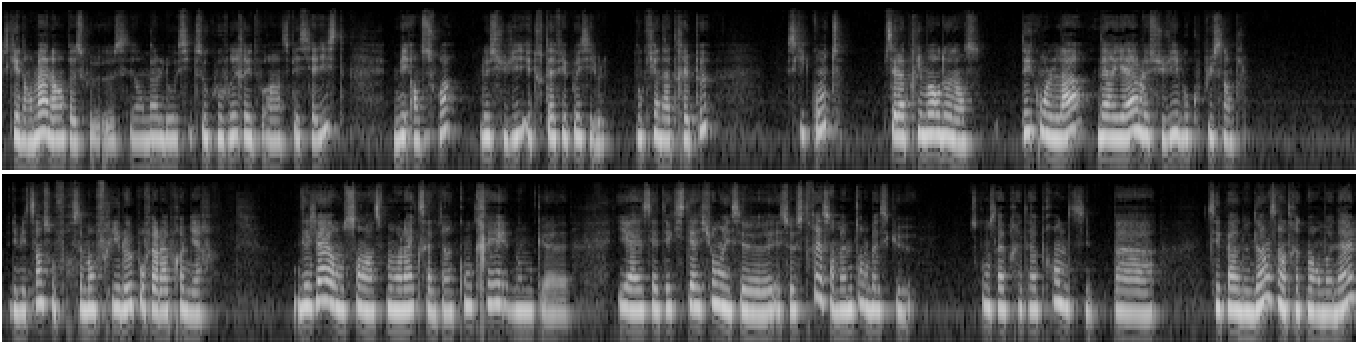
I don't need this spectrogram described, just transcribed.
Ce qui est normal, hein, parce que c'est normal aussi de se couvrir et de voir un spécialiste. Mais en soi, le suivi est tout à fait possible. Donc il y en a très peu. Ce qui compte, c'est la primo-ordonnance. Dès qu'on l'a, derrière, le suivi est beaucoup plus simple. Les médecins sont forcément frileux pour faire la première. Déjà, on sent à ce moment-là que ça devient concret, donc euh, il y a cette excitation et ce, stress en même temps, parce que ce qu'on s'apprête à prendre, c'est pas, c'est pas anodin, c'est un traitement hormonal.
